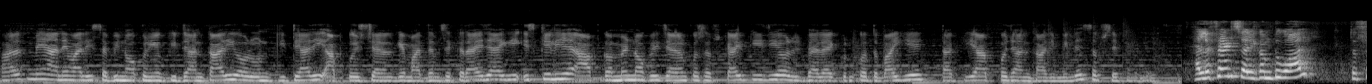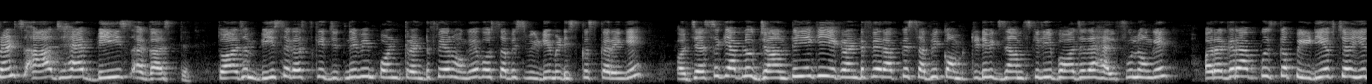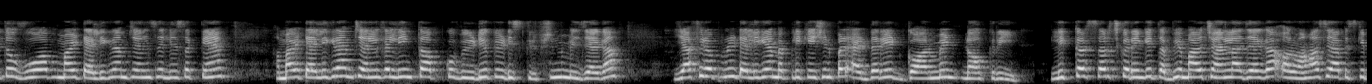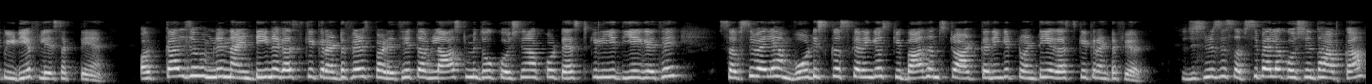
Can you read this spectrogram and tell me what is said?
भारत में आने वाली सभी नौकरियों की जानकारी और उनकी तैयारी आपको इस चैनल के माध्यम से कराई जाएगी। इसके लिए आप गवर्नमेंट नौकरी चैनल को सब्सक्राइब कीजिए और बेल आइकन को दबाइए ताकि आपको जानकारी मिले सबसे पहले। Hello friends welcome to all तो फ्रेंड्स आज है 20 अगस्त। तो आज हम 20 अगस्त के जितने भी इम्पोर्टेंट करंट अफेयर होंगे, वो सब इस वीडियो में डिस्कस करेंगे। और जैसे कि आप लोग जानते हैं कि ये करंट अफेयर आपके सभी कॉम्पिटेटिव एग्ज़ाम्स के लिए बहुत ज़्यादा हेल्पफुल होंगे। और अगर आपको इसका पीडीएफ चाहिए तो वो आप हमारे टेलीग्राम चैनल से ले सकते हैं। हमारे टेलीग्राम चैनल का लिंक आपको वीडियो के डिस्क्रिप्शन में मिल जाएगा, या फिर अपने टेलीग्राम एप्लीकेशन पर एट द रेट गवर्नमेंट नौकरी लिख कर सर्च करेंगे, तब भी हमारा चैनल आ जाएगा और वहाँ से आप इसके पीडीएफ ले सकते हैं। और कल जब हमने 19 अगस्त के करंट अफेयर्स पढ़े थे, तब लास्ट में दो क्वेश्चन आपको टेस्ट के लिए दिए गए थे। सबसे पहले हम वो डिस्कस करेंगे, उसके बाद हम स्टार्ट करेंगे 20 अगस्त के करंट अफेयर तो जिसमें से सबसे पहला क्वेश्चन था आपका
